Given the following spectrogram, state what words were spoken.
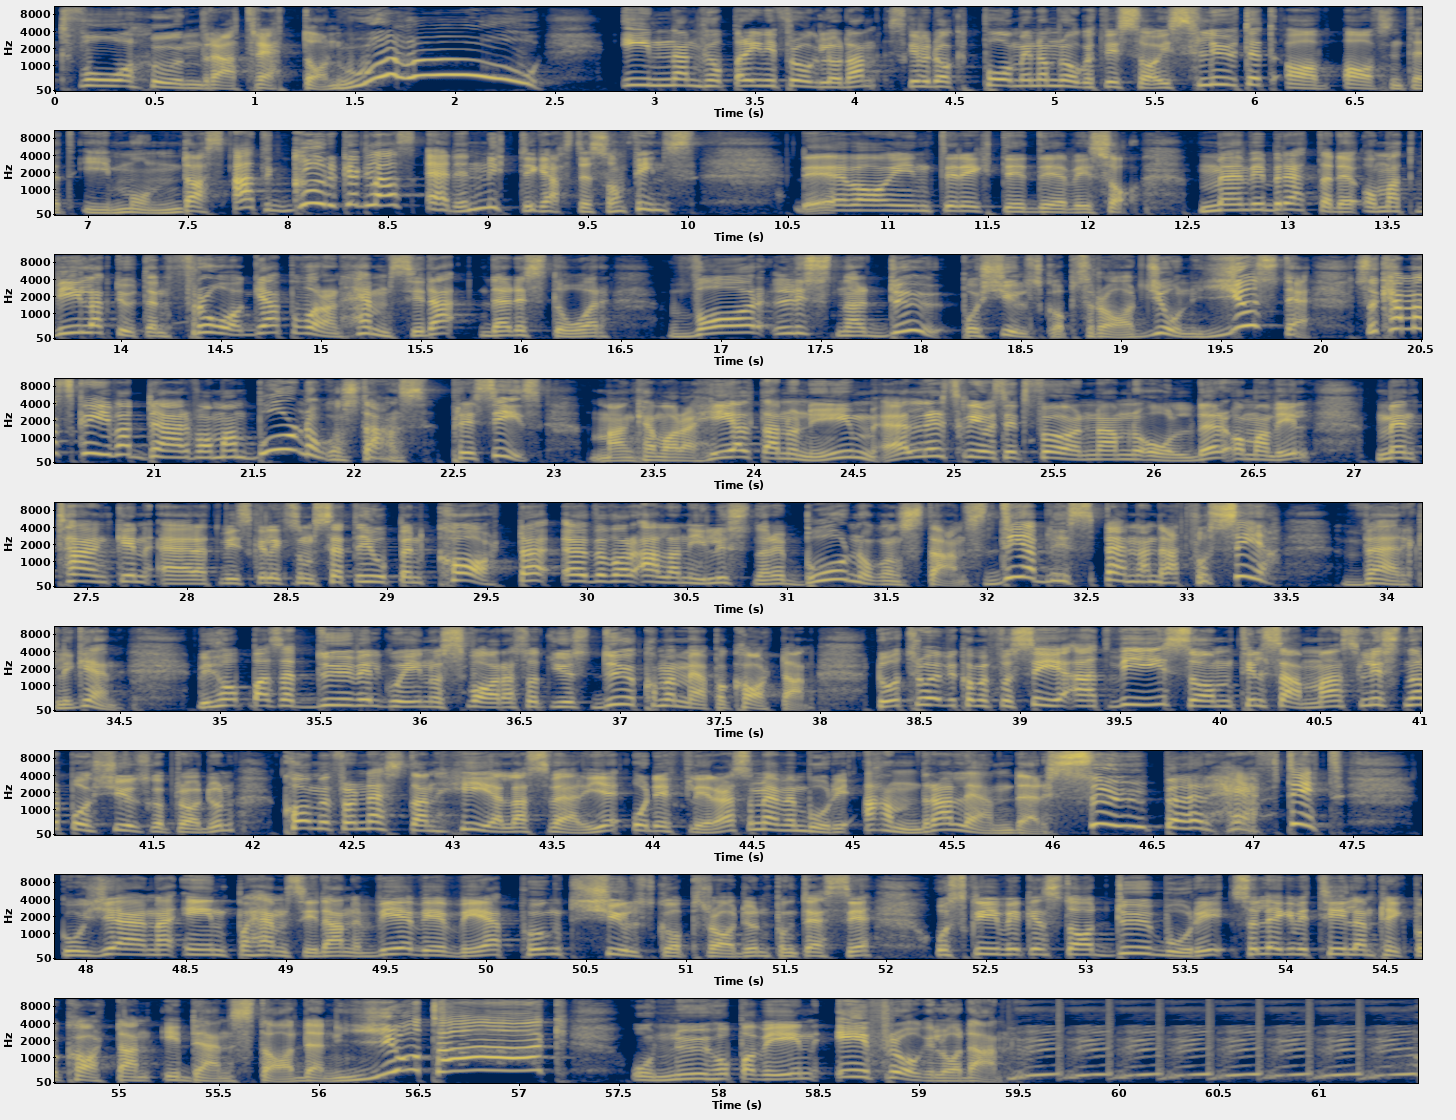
213. Woho! Innan vi hoppar in i frågelådan ska vi dock påminna om något vi sa i slutet av avsnittet i måndags. Att gurkaglass är det nyttigaste som finns. Det var inte riktigt det vi sa. Men vi berättade om att vi lagt ut en fråga på vår hemsida där det står “Var lyssnar du på kylskåpsradion?” Just det! Så kan man skriva där var man bor någonstans. Precis. Man kan vara helt anonym eller skriva sitt förnamn och ålder om man vill. Men tanken är att vi ska liksom sätta ihop en karta över var alla ni lyssnare bor någonstans. Det blir spännande att få se! Verkligen. Vi hoppas att du vill gå in och svara så att just du kommer med på kartan. Då tror jag vi kommer få se att vi som tillsammans lyssnar på Kylskåpsradion kommer från nästan hela Sverige och det är flera som även bor i andra länder. Superhäftigt! Gå gärna in på hemsidan www.kylskåpsradion.se och skriv vilken stad du bor i så lägger vi till en prick på kartan i den staden. Ja tack! Och nu hoppar vi in i frågelådan.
